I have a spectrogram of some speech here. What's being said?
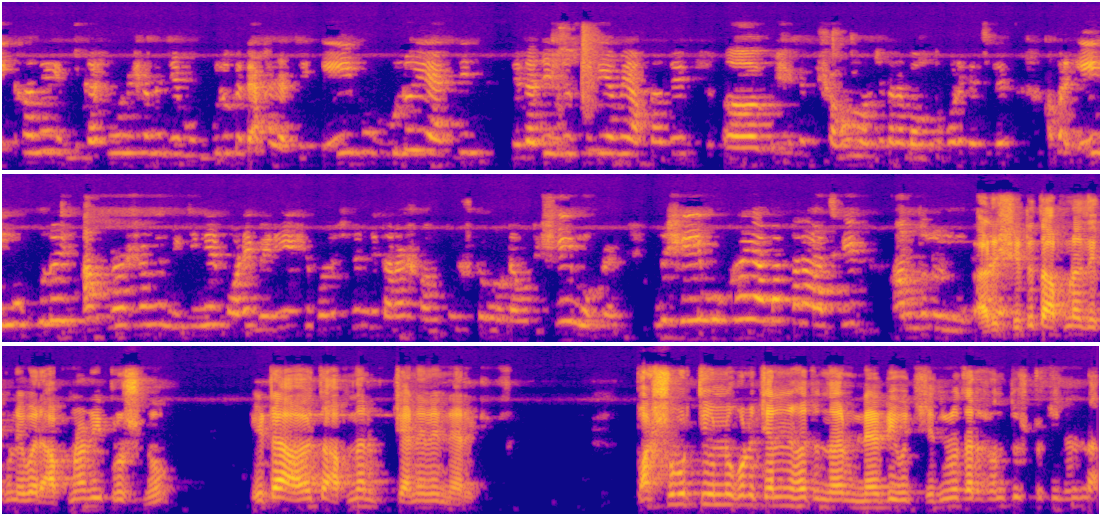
এইখানে বিকাশ সামনে যে মুখগুলোকে দেখা যাচ্ছে এই মুখগুলোই একদিন নেতাজি ইন্ডোর স্টেডিয়ামে আপনাদের আহ, সেখানে সভা মঞ্চে তারা বক্তব্য রেখেছিলেন। আবার এই মুখগুলোই আপনার সঙ্গে মিটিং এর পরে বেরিয়ে এসে বলেছিলেন যে তারা সন্তুষ্ট মোটামুটি সেই কিন্তু সেই মুখরাই আবার তারা আজকে আন্দোলন আরে সেটা তো আপনার দেখুন এবার আপনারই প্রশ্ন। এটা হয়তো আপনার চ্যানেলের ন্যারেটিভ পার্শ্ববর্তী অন্য কোনো চ্যানেলে হয়তো ন্যারেটিভ হচ্ছে সেদিনও তারা সন্তুষ্ট ছিলেন না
